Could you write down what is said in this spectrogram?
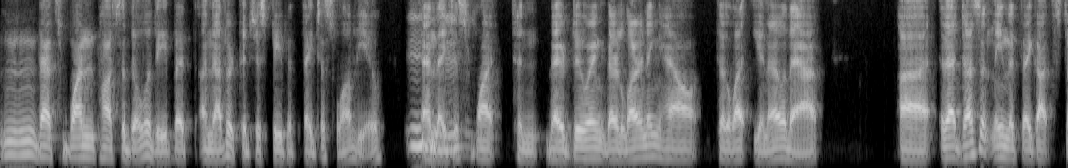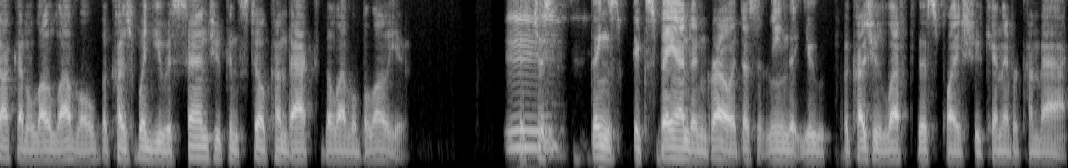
"Mm, that's one possibility, but another could just be that they just love you and they just want to, they're doing, they're learning how to let you know that. Uh, that doesn't mean that they got stuck at a low level because when you ascend, you can still come back to the level below you. It's just Mm. things expand and grow. It doesn't mean that you, because you left this place, you can never come back.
